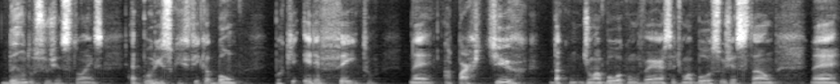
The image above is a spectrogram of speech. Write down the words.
dando sugestões. É por isso que fica bom, porque ele é feito né, a partir da, de uma boa conversa, de uma boa sugestão, né,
